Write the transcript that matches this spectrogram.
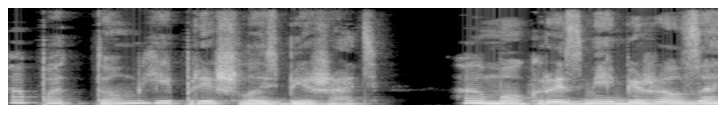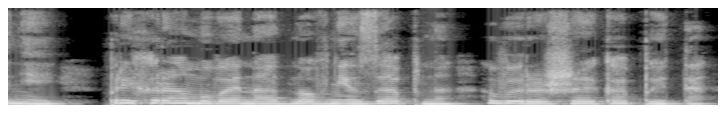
а потом ей пришлось бежать. А мокрый змей бежал за ней, прихрамывая на одно внезапно выросшее копыто,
